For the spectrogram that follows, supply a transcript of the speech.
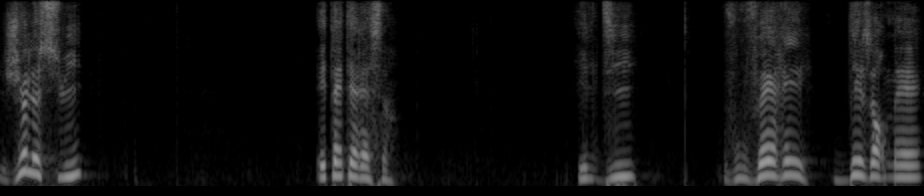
je le suis, est intéressant. Il dit, Vous verrez désormais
